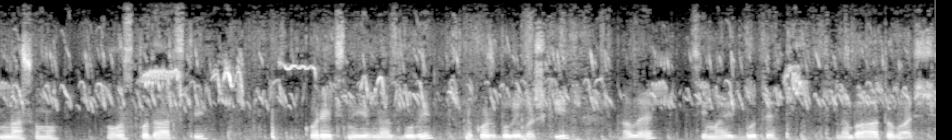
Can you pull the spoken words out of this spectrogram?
в нашому господарстві. Коричневі в нас були, також були важкі, але ці мають бути набагато важчі.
